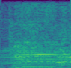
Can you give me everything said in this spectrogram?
Bye.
